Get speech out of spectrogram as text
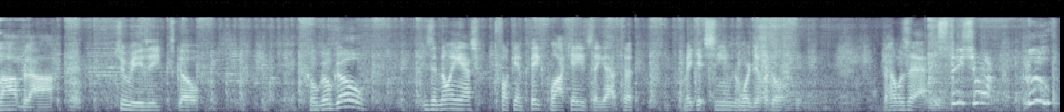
Blah, blah, blah. Too easy. Let's go. Go, go, go. These annoying ass fucking fake blockades they got to make it seem more difficult. The hell was that? Stay sharp! Move!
